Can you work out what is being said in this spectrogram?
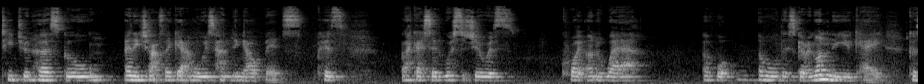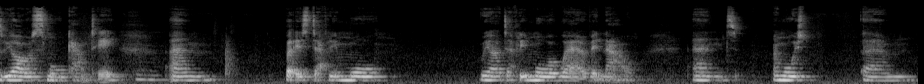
teacher in her school. Any chance I get, I'm always handing out bits because, like I said, Worcestershire was quite unaware of what of all this going on in the UK because we are a small county. Mm-hmm. Um, but it's definitely more. We are definitely more aware of it now, and I'm always um,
